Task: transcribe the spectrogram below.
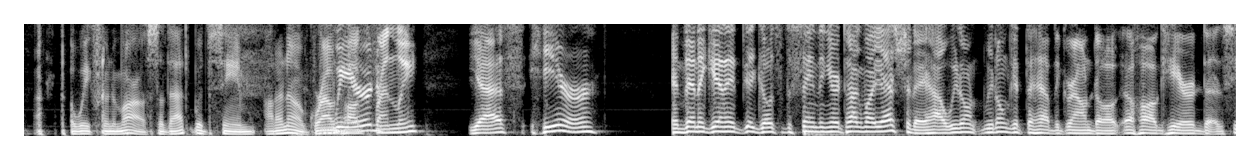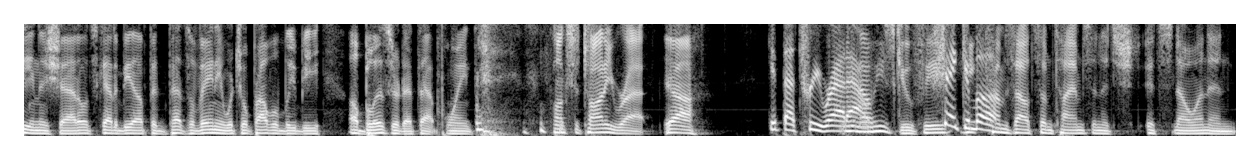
a week from tomorrow, so that would seem I don't know groundhog Weird. friendly. Yes, here. And then again, it, it goes to the same thing you were talking about yesterday. How we don't we don't get to have the groundhog uh, hog here seeing his shadow. It's got to be up in Pennsylvania, which will probably be a blizzard at that point. Punxsutawney rat. yeah, Get that tree rat You out. know he's goofy. Shake he him up. comes out sometimes and it's it's snowing and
